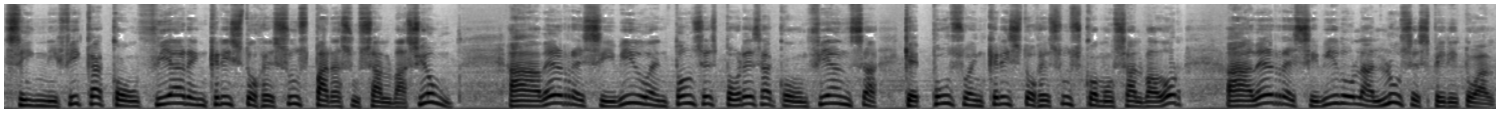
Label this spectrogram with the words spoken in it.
significa confiar en Cristo Jesús para su salvación. Haber recibido entonces por esa confianza que puso en Cristo Jesús como Salvador, haber recibido la luz espiritual,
